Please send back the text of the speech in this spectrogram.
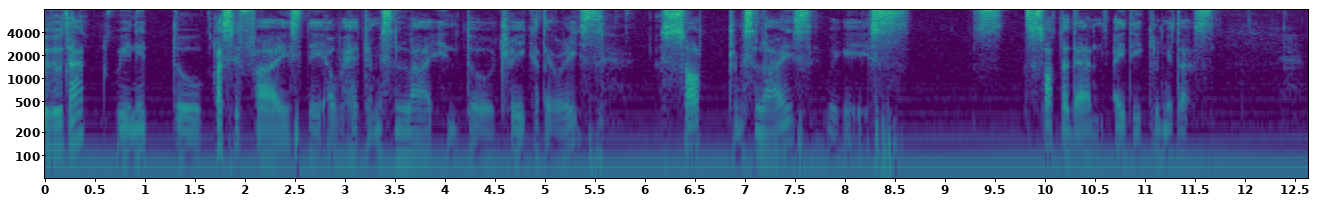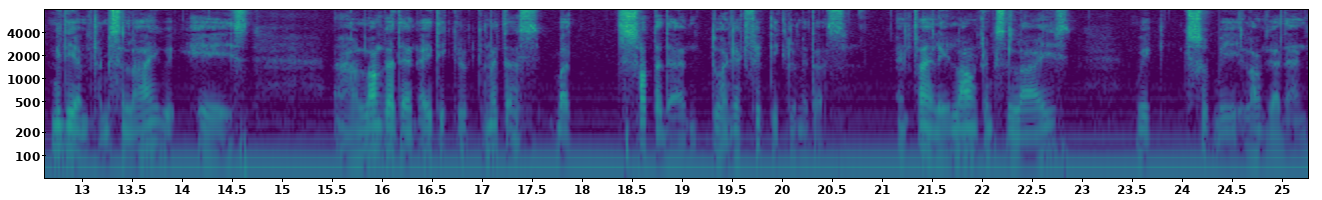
To do that, we need to classify the overhead transmission line into three categories. Short transmission lines, which is shorter than 80 kilometers. Medium transmission line, which is uh, longer than 80 kilometers but shorter than 250 kilometers. And finally, long transmission lines, which should be longer than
